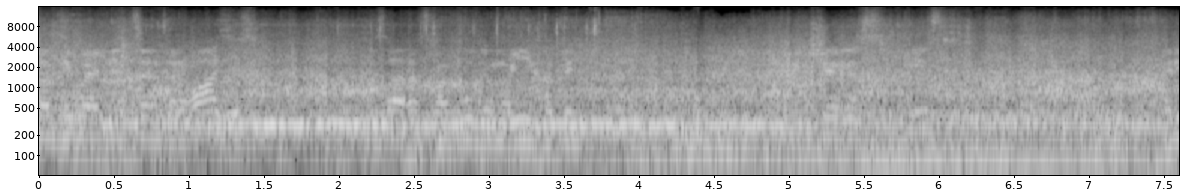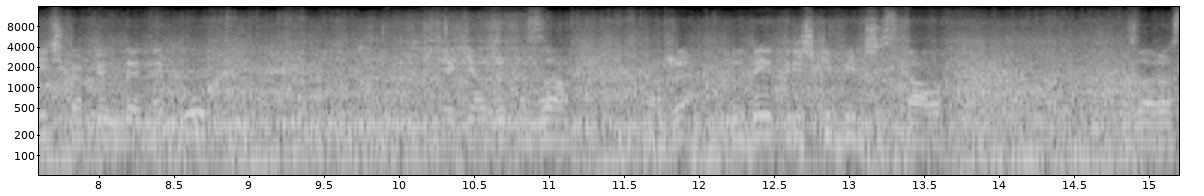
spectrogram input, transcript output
торгівельний центр Оазіс. Зараз ми будемо їхати через міст. Річка Південний Буг. Як я вже казав, вже людей трішки більше стало. Зараз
